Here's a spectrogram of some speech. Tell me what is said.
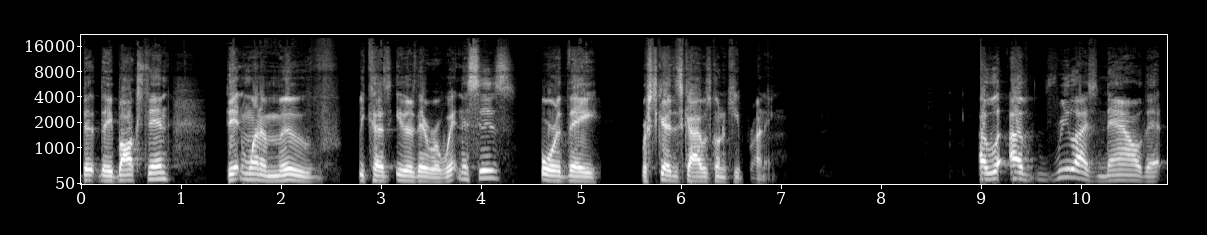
that they boxed in didn't want to move because either they were witnesses or they were scared this guy was going to keep running. I, I've realized now that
